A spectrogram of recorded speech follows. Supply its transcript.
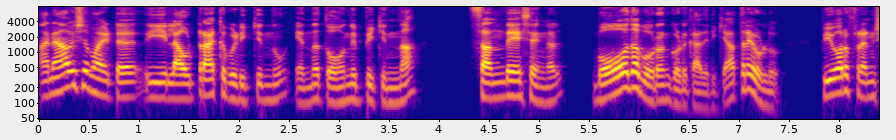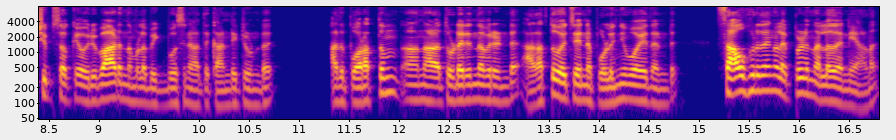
അനാവശ്യമായിട്ട് ഈ ലവ് ട്രാക്ക് പിടിക്കുന്നു എന്ന് തോന്നിപ്പിക്കുന്ന സന്ദേശങ്ങൾ ബോധപൂർവം കൊടുക്കാതിരിക്കുക. അത്രേ ഉള്ളൂ. പ്യുവർ ഫ്രണ്ട്ഷിപ്സ് ഒക്കെ ഒരുപാട് നമ്മൾ ബിഗ് ബോസിനകത്ത് കണ്ടിട്ടുണ്ട്. അത് പുറത്തും തുടരുന്നവരുണ്ട്. അകത്ത് വെച്ച് തന്നെ പൊളിഞ്ഞു പോയതുണ്ട്. സൗഹൃദങ്ങൾ എപ്പോഴും നല്ലത് തന്നെയാണ്.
